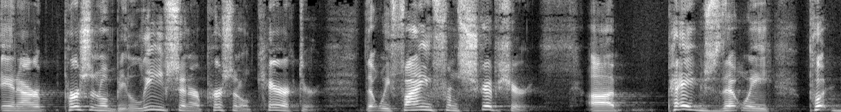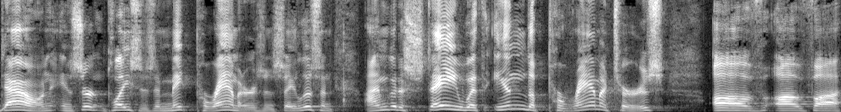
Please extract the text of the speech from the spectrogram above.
in our personal beliefs and our personal character that we find from Scripture. Uh, pegs that we put down in certain places and make parameters and say, listen, I'm going to stay within the parameters of, of, uh,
